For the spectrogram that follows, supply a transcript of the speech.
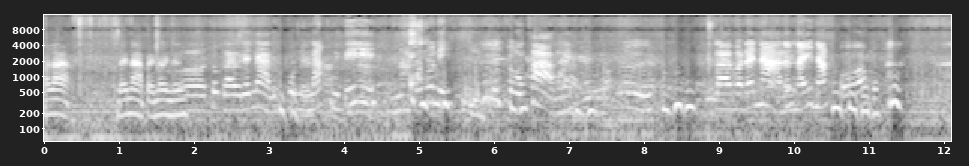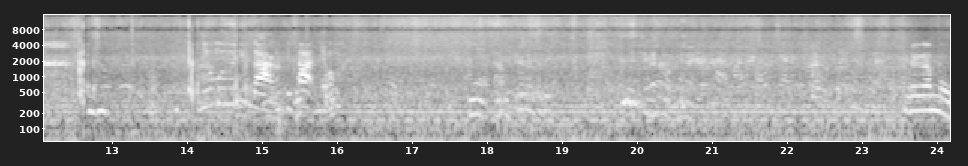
อาล่ะ ได้หน้าไปหน่อยนึง เออตัวกายไปได้หน้าแล้วคนเนี่ยนักนี่ตีหน้าตัวนี่ตรงข้างไงเออกายมาได้หน้าแล้วไหนนักพอนิ้วมือนิ้วกลางสิขาดเนี่ยเนื้อหมู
